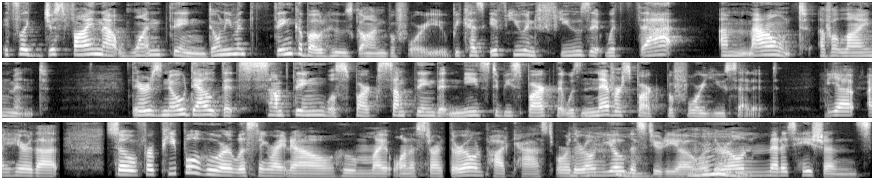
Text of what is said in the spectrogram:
It's like just find that one thing. Don't even think about who's gone before you, because if you infuse it with that amount of alignment, there is no doubt that something will spark something that needs to be sparked that was never sparked before you said it. Yeah, I hear that. So, for people who are listening right now who might want to start their own podcast or their own yoga mm-hmm. studio mm-hmm. or their mm-hmm. own meditations,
